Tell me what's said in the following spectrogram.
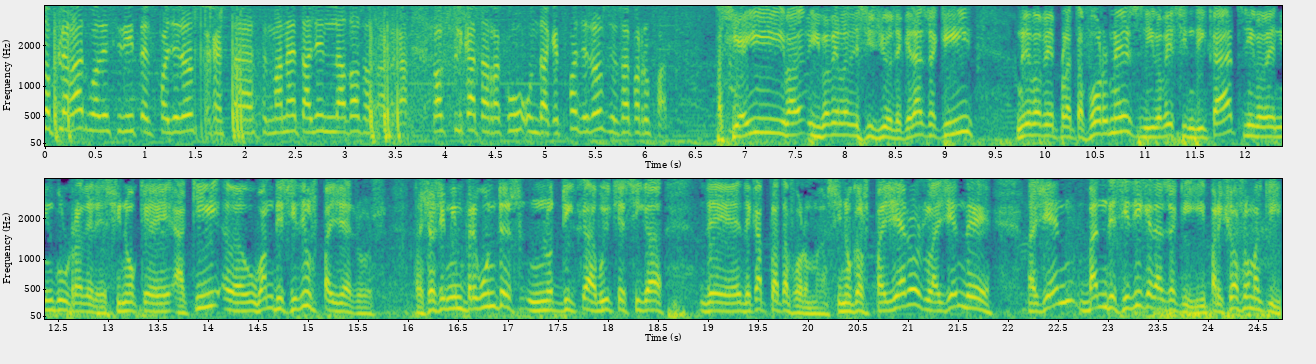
Tot plegat ho ha decidit els pagesos que aquesta setmana tallen la dos a Tàrrega. Ho ha explicat a rac un d'aquests pagesos, Josep Arrufat. Si ahir hi va, hi va haver la decisió de quedar-se aquí, no hi va haver plataformes, ni hi va haver sindicats, ni hi va haver ningú al darrere, sinó que aquí eh, ho vam decidir els pagesos. Per això, si em preguntes, no et dic avui que siga de, de cap plataforma, sinó que els pagesos, la gent, de, la gent van decidir quedar-se aquí, i per això som aquí.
